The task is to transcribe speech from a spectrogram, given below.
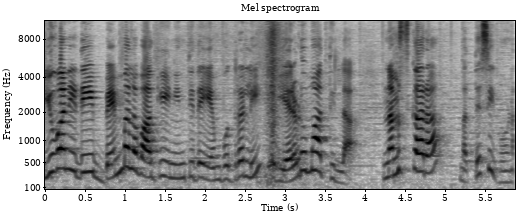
ಯುವ ನಿಧಿ ಬೆಂಬಲವಾಗಿ ನಿಂತಿದೆ ಎಂಬುದರಲ್ಲಿ ಎರಡು ಮಾತಿಲ್ಲ. ನಮಸ್ಕಾರ, ಮತ್ತೆ ಸಿಗೋಣ.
